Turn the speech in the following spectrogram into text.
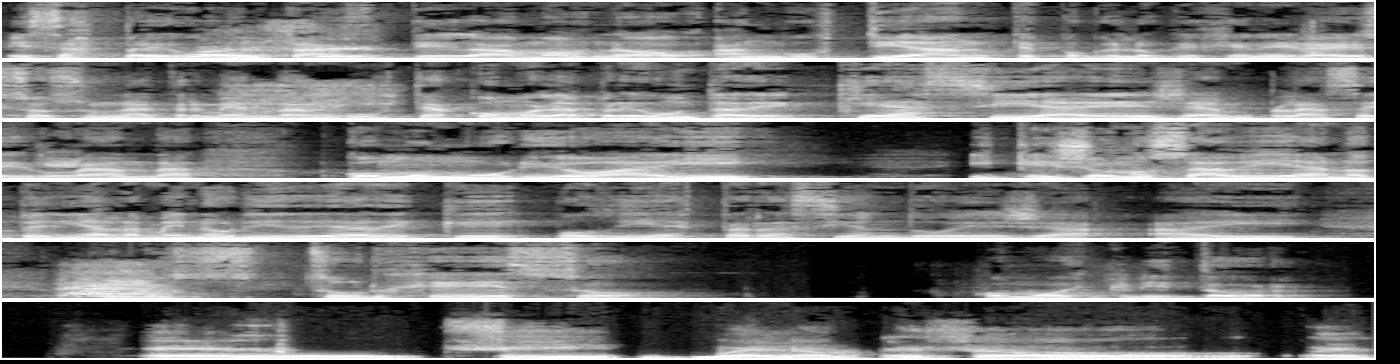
Esas preguntas, Ay, sí. digamos, ¿no? Angustiantes, porque lo que genera eso es una tremenda angustia, como la pregunta de qué hacía ella en Plaza Irlanda, cómo murió ahí y que yo no sabía, no tenía la menor idea de qué podía estar haciendo ella ahí. ¿Cómo surge eso como escritor? Sí, bueno, eso eh,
